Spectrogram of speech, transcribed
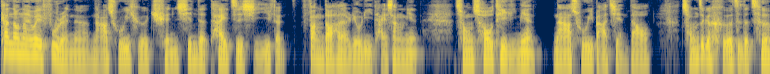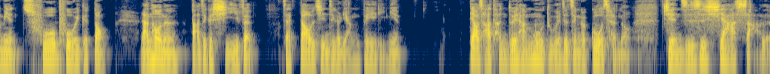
看到那一位妇人呢，拿出一盒全新的泰字洗衣粉，放到她的琉璃台上面，从抽屉里面拿出一把剪刀，从这个盒子的侧面戳破一个洞，然后呢，把这个洗衣粉再倒进这个量杯里面。调查团队他目睹了这整个过程哦，简直是吓傻了，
